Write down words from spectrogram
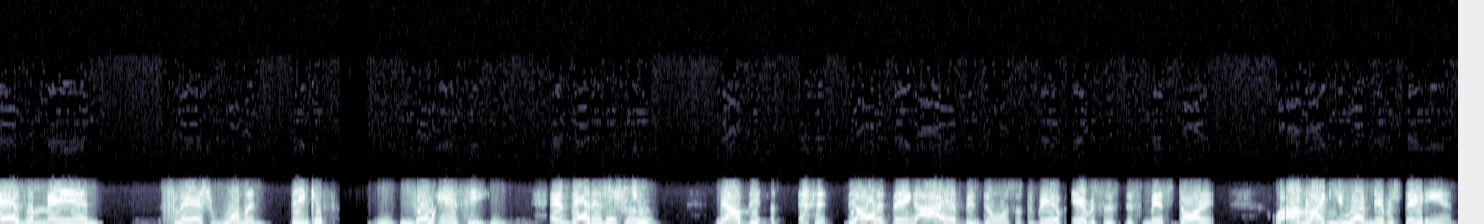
as a Mhm. man slash woman thinketh, Mhm. so is he, Mhm. and that is That's true. Now the the only thing I have been doing, Sister Bev, ever since this mess started, well, I'm like you. Mhm. I've never stayed in.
